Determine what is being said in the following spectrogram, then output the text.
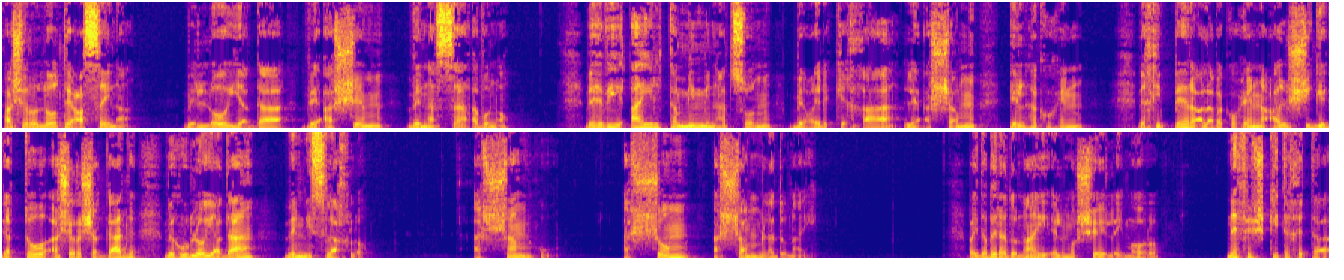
אשר לא תעשנה, ולא ידע, ואשם, ונשא עוונו. והביא איל תמים מן הצאן בערכך לאשם אל הכהן, וכיפר עליו הכהן על שגגתו אשר שגג, והוא לא ידע, ונסלח לו. אשם הוא, אשום אשם לאדוני. וידבר אדוני אל משה לאמור, נפש כי תחטא,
